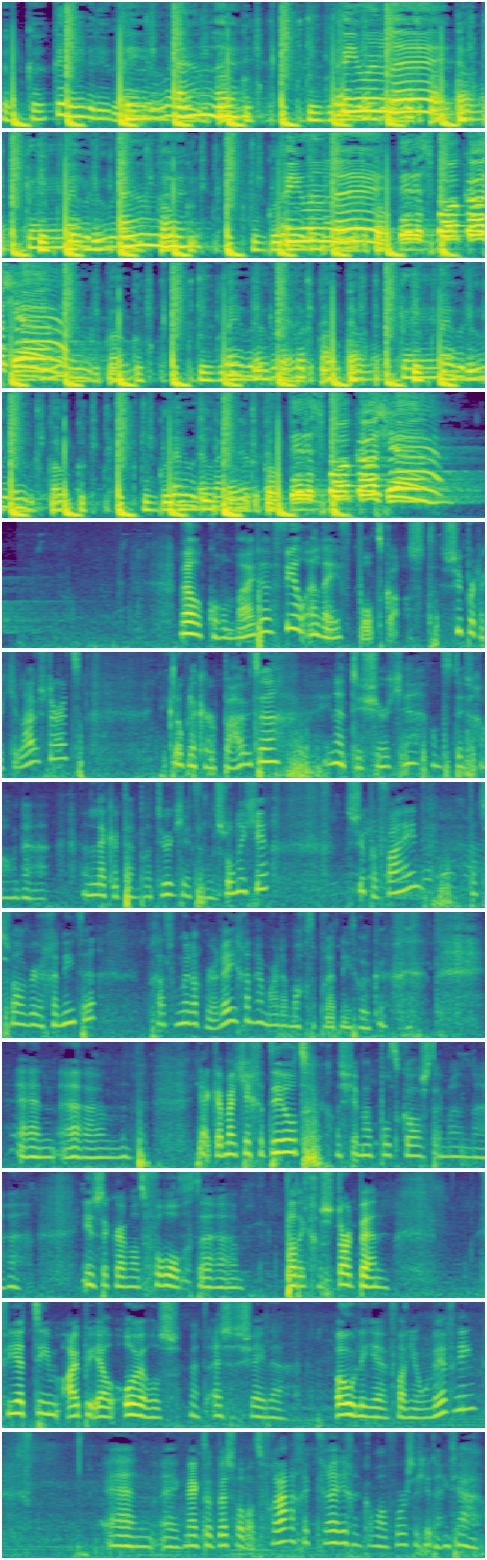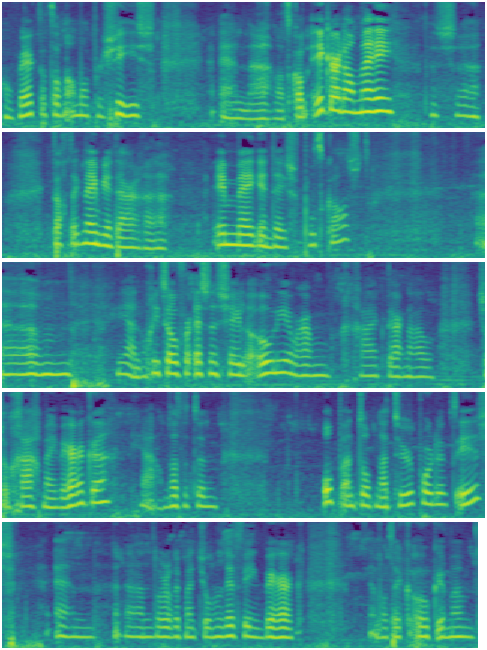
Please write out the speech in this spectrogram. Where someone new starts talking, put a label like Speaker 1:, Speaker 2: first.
Speaker 1: Veel en leuk. en leuk. Veel en leuk. Dit is podcast, ja. Dit is podcast, ja.
Speaker 2: Welkom bij de Feel en Leef podcast. Super dat je luistert. Ik loop lekker buiten in een t-shirtje, want het is gewoon uh, een lekker temperatuurtje en een zonnetje. Super fijn. Dat is wel weer genieten. Het gaat vanmiddag weer regenen, maar dat mag de pret niet drukken. en um, ja, ik heb met je gedeeld, als je mijn podcast en mijn uh, Instagram wat volgt, uh, dat ik gestart ben via Team IPL Oils met essentiële oliën van Young Living. En ik merkte dat ik best wel wat vragen kreeg. Ik kan me wel voorstellen dat je denkt, ja, hoe werkt dat dan allemaal precies? En uh, wat kan ik er dan mee? Dus uh, ik dacht, ik neem je daar uh, in mee in deze podcast. Um, ja, nog iets over essentiële oliën. Waarom ga ik daar nou zo graag mee werken? Ja, omdat het een op- en top natuurproduct is. En doordat ik met John Living werk en wat ik ook in mijn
